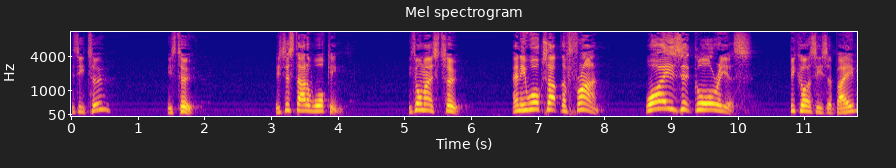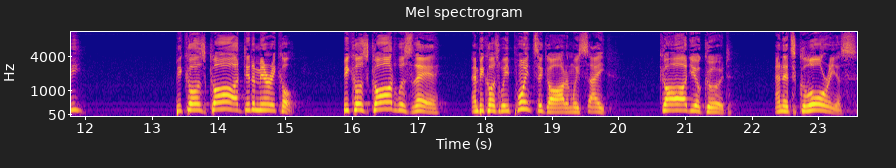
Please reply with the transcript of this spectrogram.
Is he two? He's two. He's just started walking. He's almost two. And he walks up the front. Why is it glorious? Because he's a baby? Because God did a miracle. Because God was there. And because we point to God and we say, God, you're good. And it's glorious.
